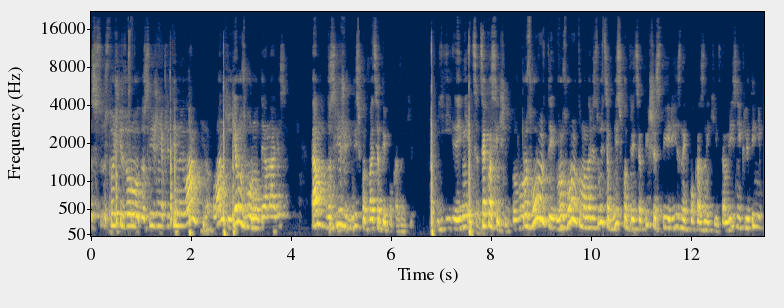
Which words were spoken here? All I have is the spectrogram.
з, точки зору дослідження клітинної ланки, є розгорнутий аналіз. Там досліджують близько 20 показників. Це, класичний. В, розгорнутому аналізується близько 36 різних показників. Там різні клітинні,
